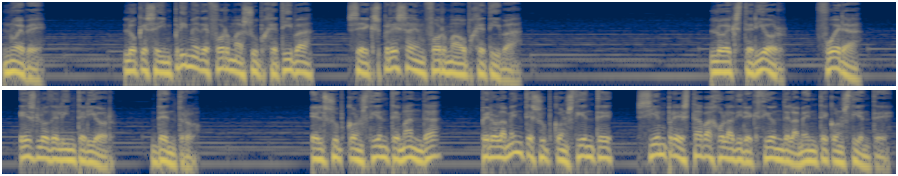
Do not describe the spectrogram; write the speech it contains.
9. Lo que se imprime de forma subjetiva se expresa en forma objetiva. Lo exterior, fuera, es lo del interior, dentro. El subconsciente manda, pero la mente subconsciente siempre está bajo la dirección de la mente consciente.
